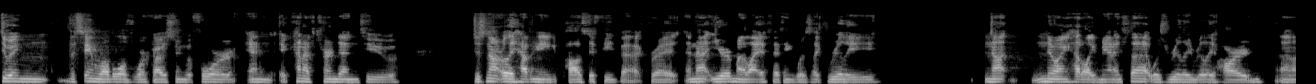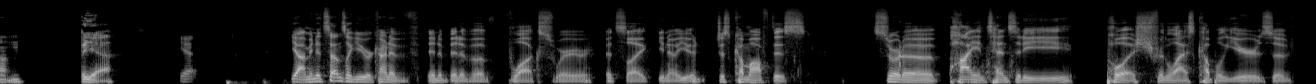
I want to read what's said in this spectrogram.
doing the same level of work I was doing before. And it kind of turned into just not really having any positive feedback, right? And that year of my life, I think, was like really not knowing how to like manage that was really really hard. Um but yeah. Yeah. Yeah i mean it sounds like you were kind of in a bit of a flux where it's like you know you just come off this sort of high intensity push for the last couple years of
